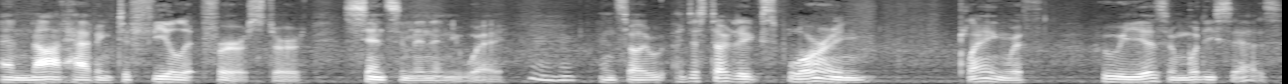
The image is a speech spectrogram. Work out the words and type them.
and not having to feel it first or sense Him in any way. And so I, I just started exploring, playing with who He is and what He says.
